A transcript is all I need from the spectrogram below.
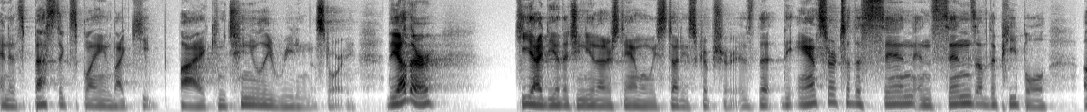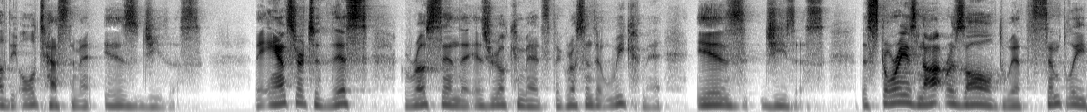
and it's best explained by, keep, by continually reading the story. The other key idea that you need to understand when we study Scripture is that the answer to the sin and sins of the people of the Old Testament is Jesus. The answer to this gross sin that Israel commits, the gross sin that we commit, is Jesus. The story is not resolved with simply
